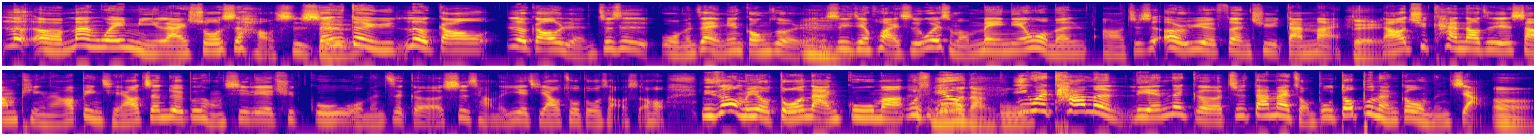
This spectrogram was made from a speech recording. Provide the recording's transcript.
乐呃漫威迷来说是好事，是但是对于乐高乐高人，就是我们在里面工作的人，嗯、是一件坏事。为什么？每年我们啊、呃，就是二月份去丹麦，对，然后去看到这些商品，然后并且要针对不同系列去估我们这个市场的业绩要做多少的时候，你知道我们有多难估吗？为什么会难估？因为，因为他们连那个就是丹麦总部都不能跟我们讲，嗯。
